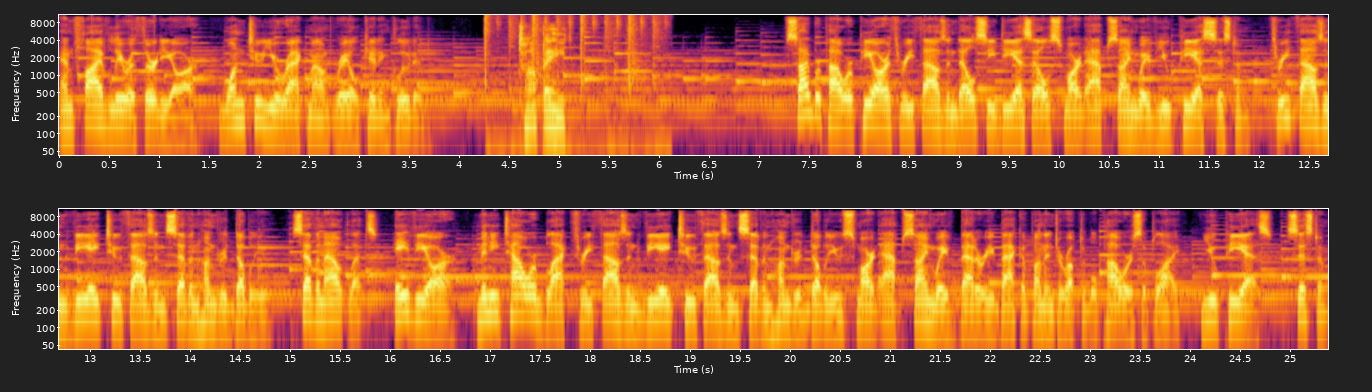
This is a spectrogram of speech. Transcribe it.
and 5 Lira 30R, 1 2U rack mount rail kit included. Top 8. CyberPower PR3000 LCDSL Smart App Sinewave UPS System, 3000 VA 2700W, 7 outlets, AVR, Mini Tower Black 3000 VA 2700W Smart App Sinewave Battery Backup Uninterruptible Power Supply, UPS, system,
